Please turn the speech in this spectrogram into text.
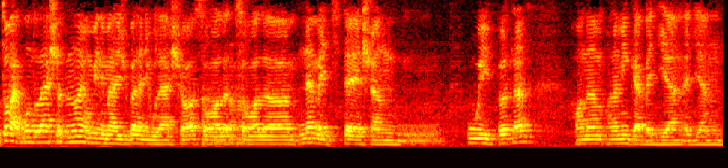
tovább gondolása, de nagyon minimális belenyúlással, szóval, Aha. szóval ö, nem egy teljesen új ötlet, hanem, hanem inkább egy ilyen, egy ilyen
